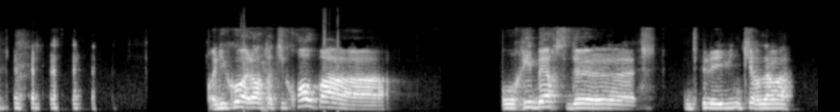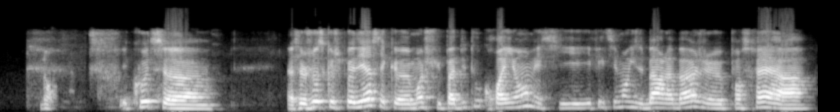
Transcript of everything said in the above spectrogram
Nico, alors, toi, tu crois ou pas au rebirth de, de Levin Kurzawa? Non. Écoute, la seule chose que je peux dire, c'est que moi, je suis pas du tout croyant, mais si effectivement il se barre là-bas, je penserais à,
